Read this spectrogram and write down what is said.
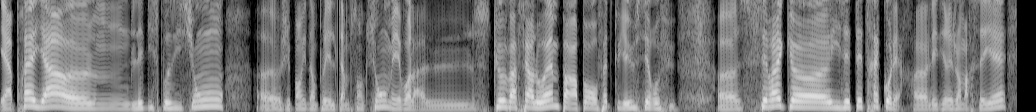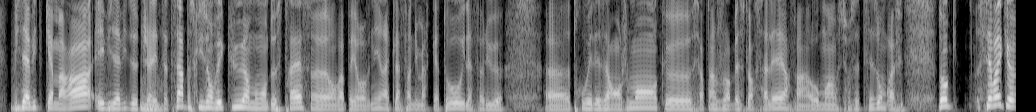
Et après, il y a euh, les dispositions. Euh, J'ai pas envie d'employer le terme sanction, mais voilà, ce que va faire l'OM par rapport au fait qu'il y a eu ces refus. Euh, c'est vrai qu'ils étaient très colères, euh, les dirigeants marseillais, vis-à-vis de Camara et vis-à-vis de Tchaletatsar, parce qu'ils ont vécu un moment de stress, on va pas y revenir, avec la fin du mercato, il a fallu trouver des arrangements, que certains joueurs baissent leur salaire, enfin au moins sur cette saison, bref. Donc c'est vrai que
